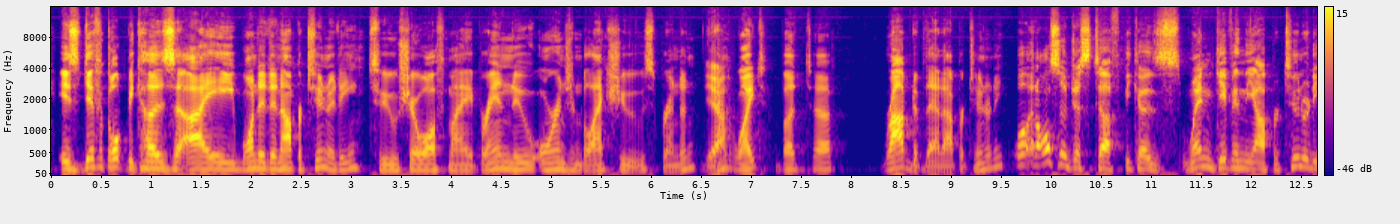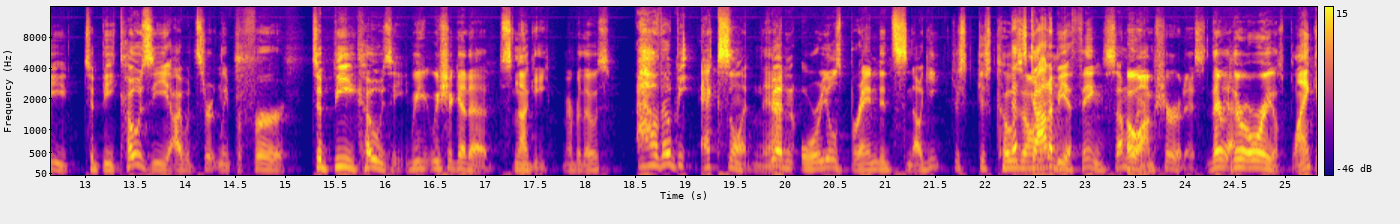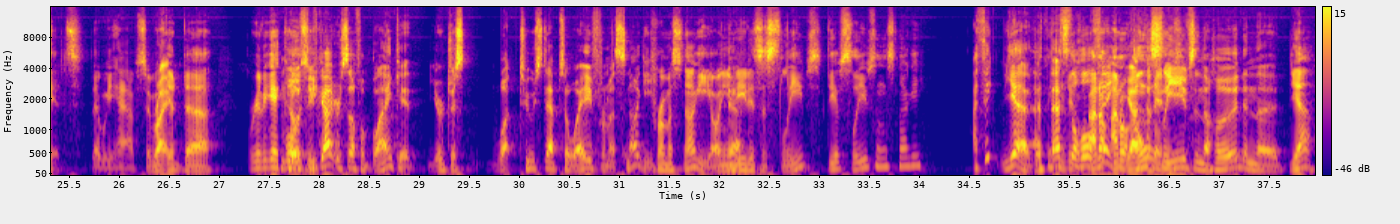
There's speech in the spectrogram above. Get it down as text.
is difficult because I wanted an opportunity to show off my brand new orange and black shoes, Brendan. Yeah. And white, but uh, robbed of that opportunity. Well, and also just tough because when given the opportunity to be cozy, I would certainly prefer to be cozy. We, we should get a Snuggie. Remember those? Oh, that would be excellent. Yeah. We had an Orioles branded Snuggie. Just just cozy. That's got to be a thing somewhere. Oh, I'm sure it is. They're, Yeah. they're Orioles blankets that we have. So we Right. could, uh, we're going to get Well, if cozy you got yourself a blanket, you're just what two steps away from a Snuggie. from a Snuggie. All you Yeah. need is the sleeves. Do you have sleeves in the Snuggie? I think, yeah, that, think that's the whole I don't- thing. I don't you got own the any. sleeves and the hood and the. Yeah.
